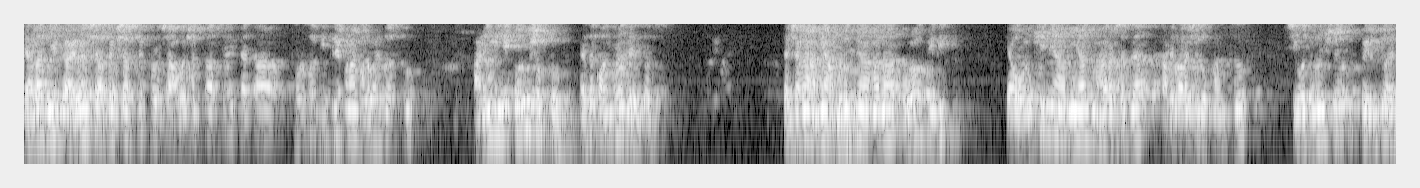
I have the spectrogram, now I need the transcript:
त्याला नीट गायडन्सची अपेक्षा असते थोडीशी आवश्यकता असते त्याचा थोडासा भित्रेपणा घालवायचा असतो. आणि मी हे करू शकतो याचा कॉन्फिडन्स द्यायचा असतो. त्याच्यामुळे आम्ही अमृतने आम्हाला ओळख दिली. त्या ओळखीने आम्ही आज महाराष्ट्रातल्या साडेबाराशे लोकांचं शिवधनुष्य पेलतो आहे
